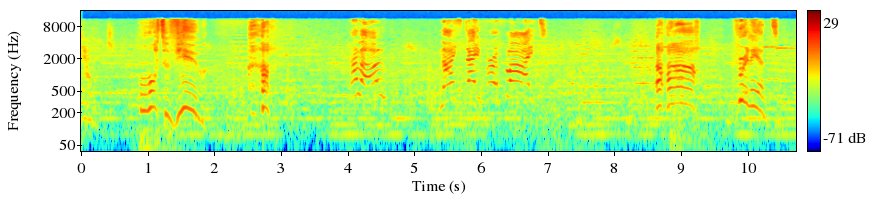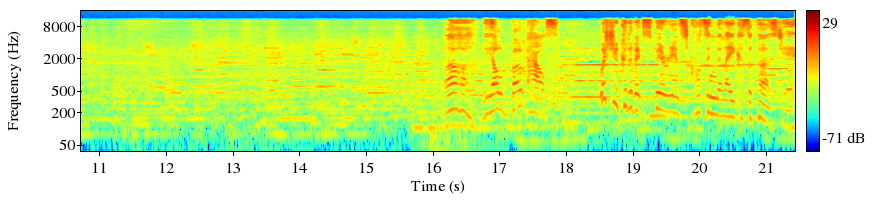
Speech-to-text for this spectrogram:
challenge. What a view! Hello. Nice day for a flight. Haha! Brilliant! Ah, the old boathouse. Wish you could have experienced crossing the lake as the first year.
